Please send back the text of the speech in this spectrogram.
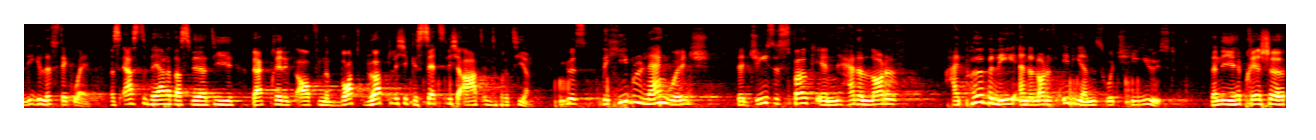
legalistic way. Das erste wäre, dass wir die Bergpredigt auf eine wortwörtliche, gesetzliche Art interpretieren. Because the Hebrew language that Jesus spoke in had a lot of hyperbole and a lot of idioms which he used. Denn die hebräische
